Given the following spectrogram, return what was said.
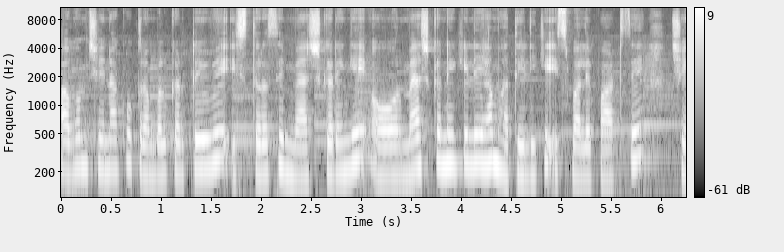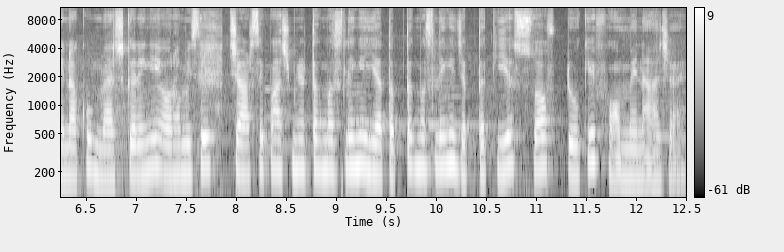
अब हम छेना को क्रम्बल करते हुए इस तरह से मैश करेंगे और मैश करने के लिए हम हथेली के इस वाले पार्ट से छेना को मैश करेंगे और हम इसे चार से पाँच मिनट तक मसलेंगे या तब तक मसलेंगे जब तक कि यह सॉफ्ट डो के फॉर्म में ना आ जाए।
